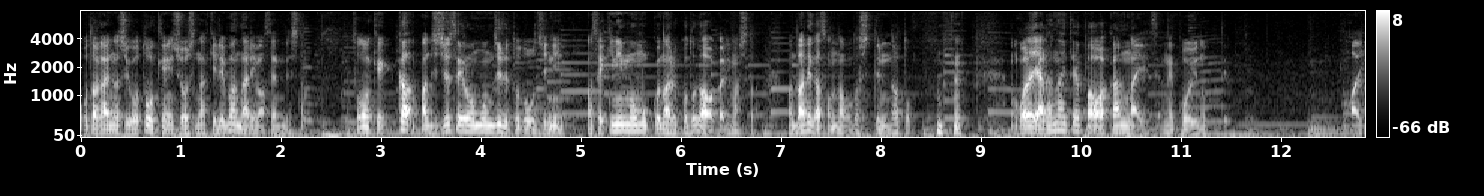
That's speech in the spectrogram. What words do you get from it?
お互いの仕事を検証しなければなりませんでした。その結果、まあ、自主性を重んじると同時に、まあ、責任も重くなることが分かりました。まあ、誰がそんなこと知ってるんだと。これはやらないとやっぱ分かんないですよね、こういうのって。はい。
